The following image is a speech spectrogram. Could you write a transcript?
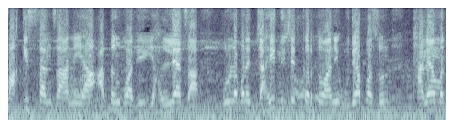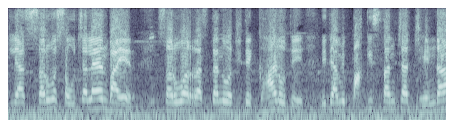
पाकिस्तानचा आणि ह्या आतंकवादी हल्ल्याचा पूर्णपणे जाहीर निषेध करतो आणि उद्यापासून ठाण्यामधल्या सर्व शौचालयांबाहेर सर्व रस्त्यांवर जिथे घाण होते तिथे आम्ही पाकिस्तानचा झेंडा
